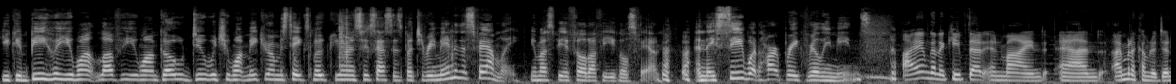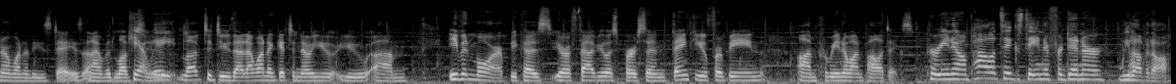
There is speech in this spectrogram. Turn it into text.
you can be who you want, love who you want, go do what you want, make your own mistakes, make your own successes. But to remain in this family, you must be a Philadelphia Eagles fan, and they see what heartbreak really means. I am going to keep that in mind, and I'm going to come to dinner one of these days, and I would love Can't to wait. love to do that. I want to get to know you. You. Um, even more because you're a fabulous person. Thank you for being on Perino on Politics. Perino on Politics, Dana for dinner. We love it all.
